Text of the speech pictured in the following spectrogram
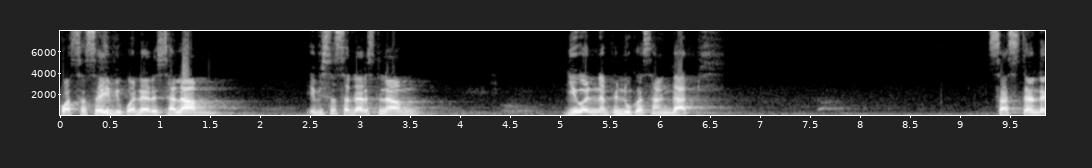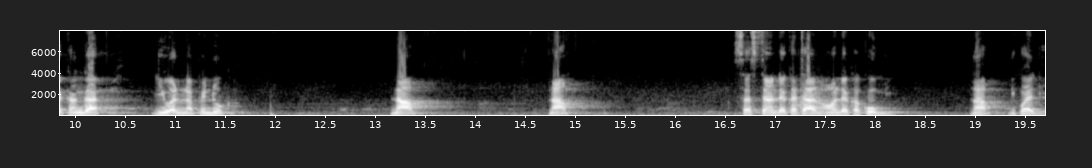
kwa sasa hivi kwa Dar es Salaam. Hivi sasa Dar es Salaam jua linapinduka saa ngapi? Saa sita na dakika ngapi jua linapinduka? Naam, naam, saa sita dakika tano au dakika kumi? Naam, ni kweli.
